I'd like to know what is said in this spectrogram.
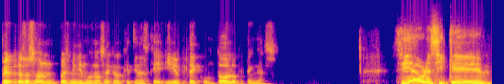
Pero esos son pues mínimos, ¿no? O sea, creo que tienes que irte con todo lo que tengas. Sí, ahora sí que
